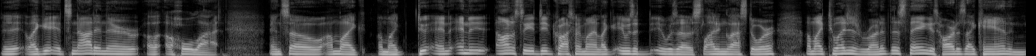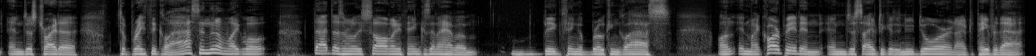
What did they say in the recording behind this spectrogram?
It, like it, it's not in there a, a, whole lot. And so I'm like, I'm like, do, and and it, honestly, it did cross my mind. Like it was a, it was a sliding glass door. I'm like, do I just run at this thing as hard as I can and and just try to to break the glass? And then I'm like, well, that doesn't really solve anything because then I have a big thing of broken glass on in my carpet and and just I have to get a new door and I have to pay for that.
